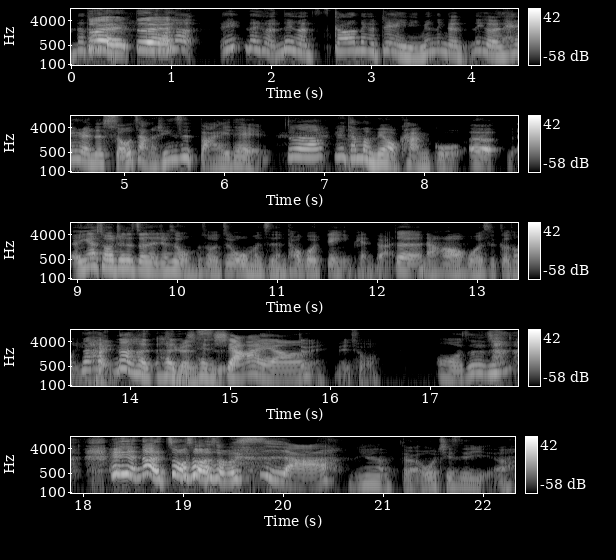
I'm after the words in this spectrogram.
那对对，那哎那个那个刚刚那个电影里面那个那个黑人的手掌心是白的，对啊，因为他们没有看过，呃，应该说就是真的就是我们说，就是我们只能透过电影片段，对，然后或者是各种影片，那很很很很狭隘啊，对，没错。哦，这这黑人到底做错了什么事啊？你看对我其实也啊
